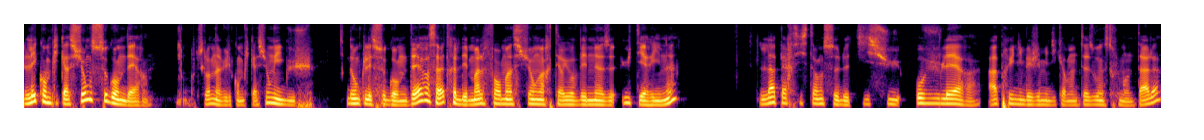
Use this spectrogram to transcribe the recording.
les complications secondaires. Donc parce que là, on a vu les complications aiguës. Donc les secondaires, ça va être des malformations artério-veineuses utérines, la persistance de tissus ovulaires après une IVG médicamenteuse ou instrumentale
